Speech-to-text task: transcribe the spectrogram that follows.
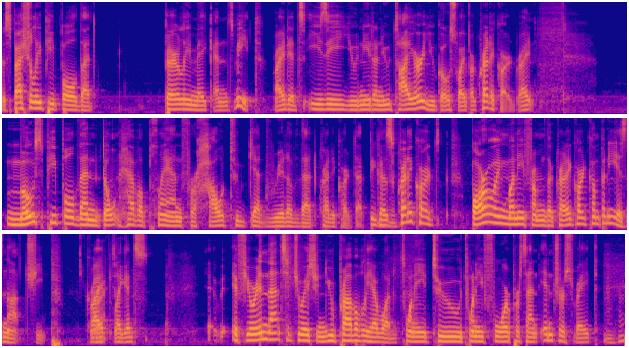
especially people that barely make ends meet, right? It's easy. You need a new tire, you go swipe a credit card, right? Most people then don't have a plan for how to get rid of that credit card debt because mm-hmm. credit cards, borrowing money from the credit card company is not cheap, right? Like it's if you're in that situation, you probably have what, a 22, 24% interest rate, mm-hmm.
